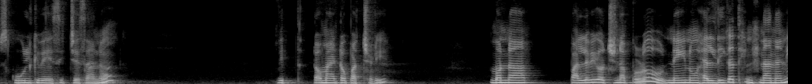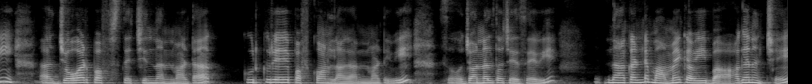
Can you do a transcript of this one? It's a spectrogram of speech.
స్కూల్కి వేసి ఇచ్చేసాను విత్ టొమాటో పచ్చడి. మొన్న పల్లవి వచ్చినప్పుడు నేను హెల్దీగా తింటున్నానని జోవర్ పఫ్స్ తెచ్చిందనమాట కుర్కురే పఫ్కార్న్ లాగా అనమాట ఇవి. సో జొన్నలతో చేసేవి. నాకంటే మా అమ్మాయికి అవి బాగా నచ్చాయి.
